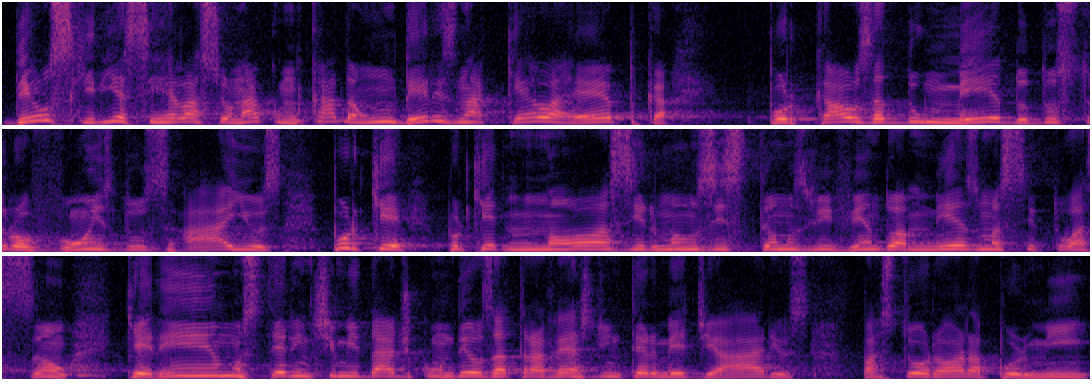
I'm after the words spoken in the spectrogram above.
Deus queria se relacionar com cada um deles naquela época por causa do medo dos trovões, dos raios. Por quê? Porque nós, irmãos, estamos vivendo a mesma situação. Queremos ter intimidade com Deus através de intermediários. Pastor, ora por mim.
